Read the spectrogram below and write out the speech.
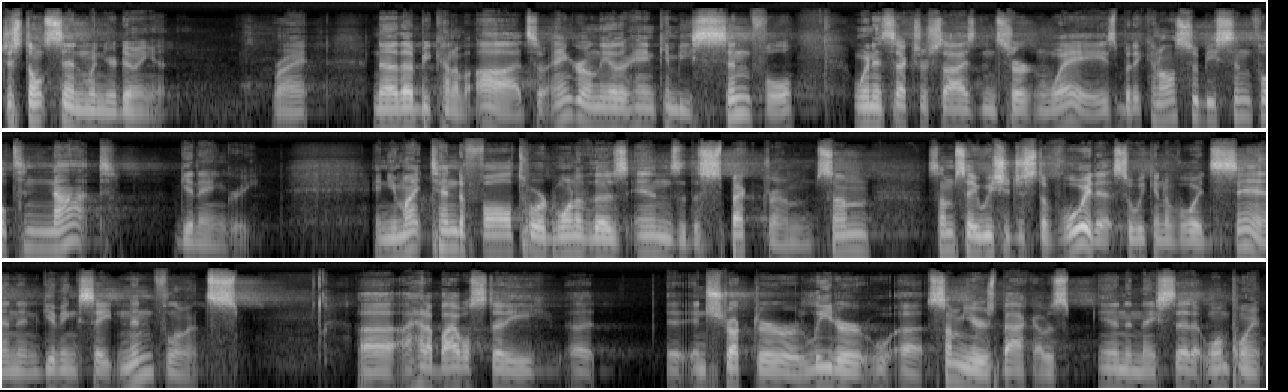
Just don't sin when you're doing it, right? No, that'd be kind of odd. So, anger, on the other hand, can be sinful when it's exercised in certain ways, but it can also be sinful to not get angry. And you might tend to fall toward one of those ends of the spectrum. Some, some say we should just avoid it so we can avoid sin and giving Satan influence. Uh, I had a Bible study uh, instructor or leader uh, some years back I was in, and they said at one point,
